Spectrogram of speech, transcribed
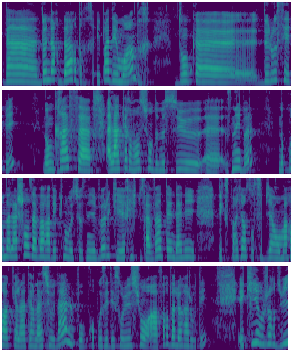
d'un donneur d'ordre, et pas des moindres, donc euh, de l'OCP, Donc, grâce à, l'intervention de M. Euh, Zneber, donc on a la chance d'avoir avec nous M. Znever, qui est riche de sa vingtaine d'années d'expérience aussi bien au Maroc qu'à l'international pour proposer des solutions à forte valeur ajoutée, et qui aujourd'hui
